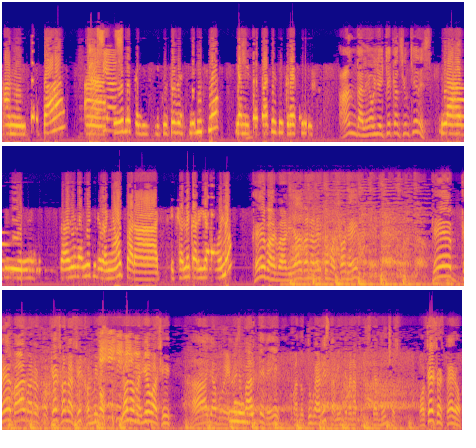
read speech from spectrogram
a mi papá, a todos los del Instituto de Ciencia y a mi papá que se cree. Ándale, oye, ¿y qué canción quieres? La de Dale, dale, te bañó para echarle carrilla al abuelo. ¡Qué barbaridad! Van a ver cómo son, ¿eh? ¡Qué, qué bárbaros! ¿Por qué son así conmigo? Yo no me llevo así. Ay, abuelo, es parte de... Cuando tú ganes también te van a felicitar muchos. Pues eso espero.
